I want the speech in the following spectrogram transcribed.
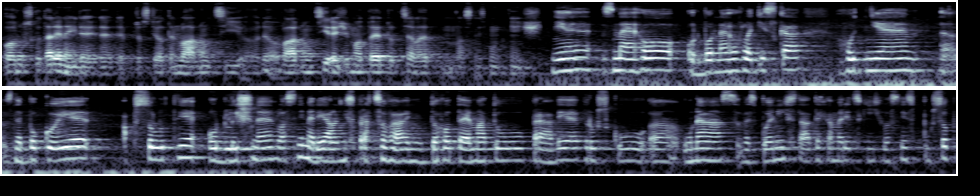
o Rusko tady nejde, jde, jde prostě o ten vládnoucí, jde o vládnoucí režim a to je to celé vlastně smutnější. Mě z mého odborného hlediska hodně eh, znepokojuje absolutně odlišné vlastně mediální zpracování toho tématu právě v Rusku, eh, u nás, ve Spojených státech amerických, vlastně způsob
